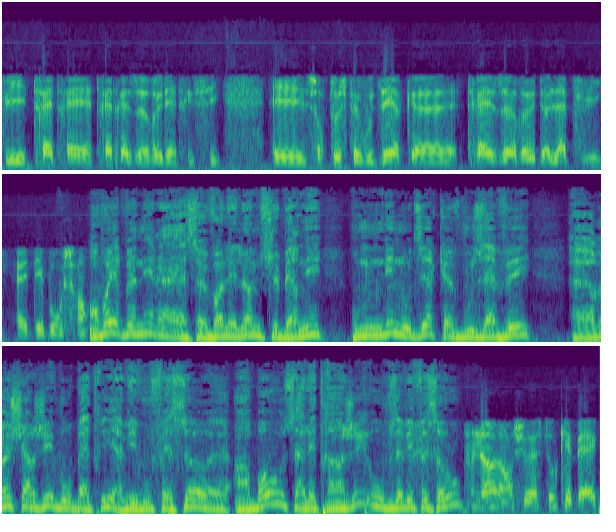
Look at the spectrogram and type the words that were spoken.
suis très, très, très, très heureux d'être ici. Et surtout, je peux vous dire que très heureux de l'appui euh, des Beaucerons. On va y revenir à ce volet-là, M. Bernier. Vous venez nous dire que vous avez euh, rechargé vos batteries. Avez-vous fait ça euh, en Beauce, à l'étranger, ou vous avez fait ça où? Non, non, je suis resté au Québec.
